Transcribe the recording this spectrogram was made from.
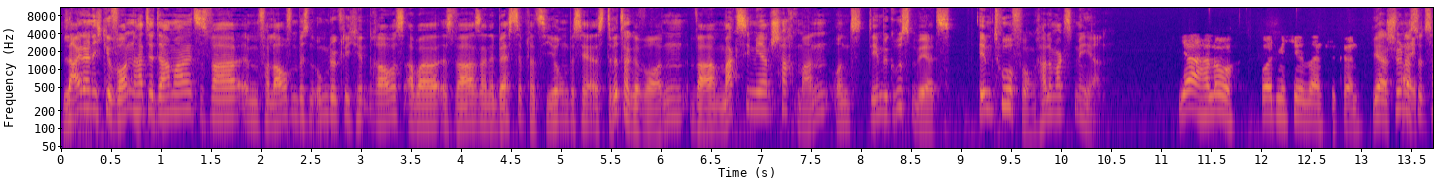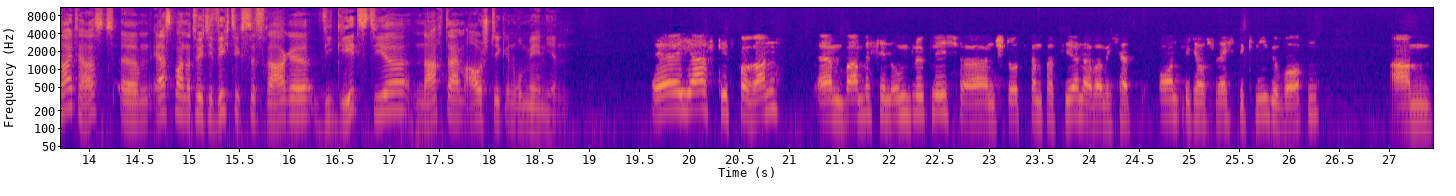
Leider nicht gewonnen hatte damals. Es war im Verlauf ein bisschen unglücklich hinten raus, aber es war seine beste Platzierung bisher. Er ist Dritter geworden, war Maximilian Schachmann und den begrüßen wir jetzt im Tourfunk. Hallo Maximilian. Ja, hallo. Freut mich hier sein zu können. Ja, schön, Hi. dass du Zeit hast. Ähm, erstmal natürlich die wichtigste Frage. Wie geht's dir nach deinem Ausstieg in Rumänien? Äh, ja, es geht voran. Ähm, war ein bisschen unglücklich. Äh, ein Sturz kann passieren, aber mich hat ordentlich aufs rechte Knie geworfen. Ähm,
